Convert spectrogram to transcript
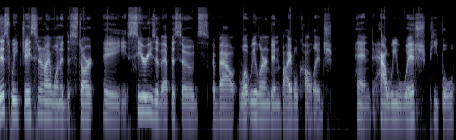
This week, Jason and I wanted to start a series of episodes about what we learned in Bible college and how we wish people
